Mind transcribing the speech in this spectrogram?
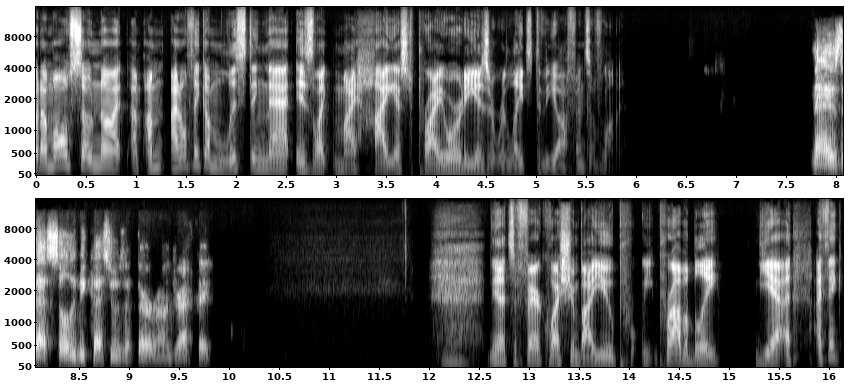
but I'm also not. I'm, I'm. I don't think I'm listing that as like my highest priority as it relates to the offensive line. Now, is that solely because he was a third round draft pick? yeah, that's a fair question by you. Probably. Yeah, I think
